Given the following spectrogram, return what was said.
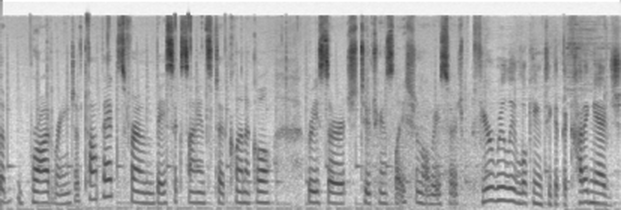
a broad range of topics from basic science to clinical research to translational research. If you're really looking to get the cutting edge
